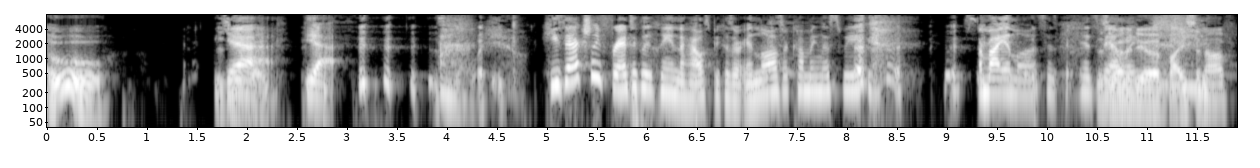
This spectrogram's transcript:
Ooh. Is yeah. Yeah. He? He's actually frantically cleaning the house because our in-laws are coming this week. or my in-laws, his, his Does he want family. to do a bison off?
